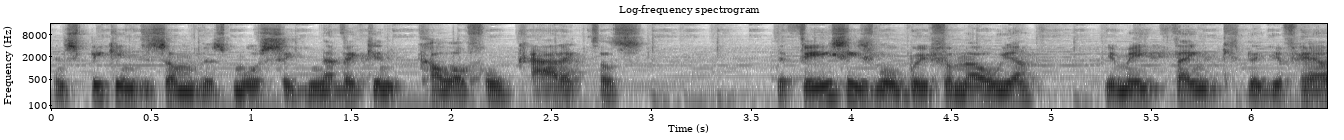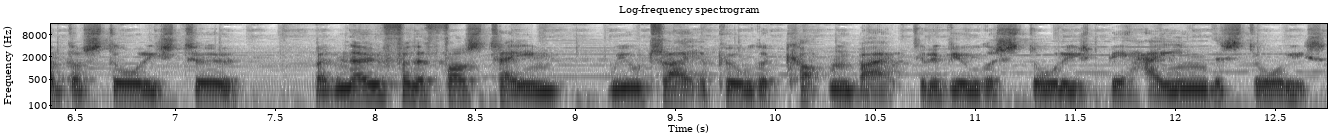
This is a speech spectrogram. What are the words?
and speaking to some of its most significant, colourful characters. The faces will be familiar. You may think that you've heard their stories too. But now, for the first time, we'll try to pull the curtain back to reveal the stories behind the stories,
